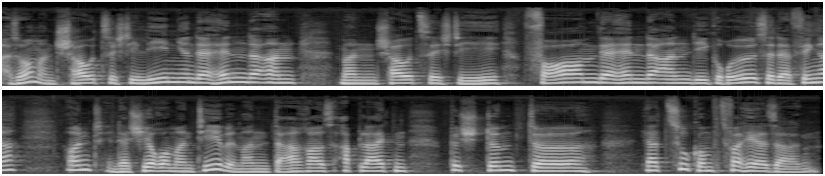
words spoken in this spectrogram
Also man schaut sich die Linien der Hände an, man schaut sich die Form der Hände an, die Größe der Finger und in der Chiromantie will man daraus ableiten bestimmte ja, Zukunftsvorhersagen.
